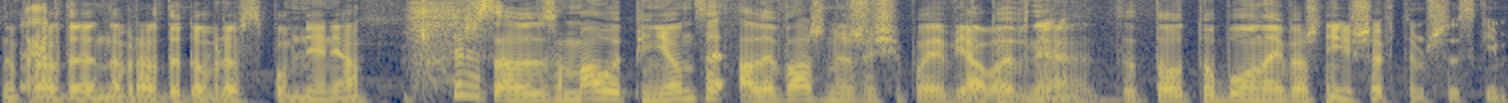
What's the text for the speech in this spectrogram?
Naprawdę, naprawdę dobre wspomnienia. Też za, za małe pieniądze, ale ważne, że się pojawiały. No pewnie. Nie? To, to, to było najważniejsze w tym wszystkim.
